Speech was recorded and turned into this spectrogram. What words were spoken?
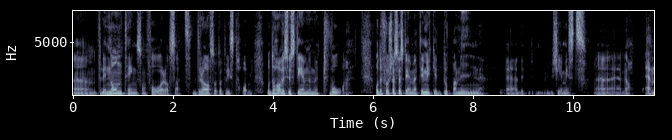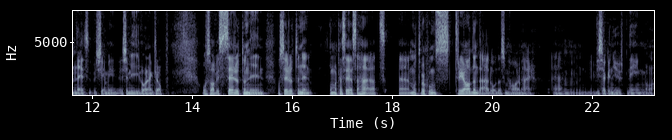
Um, för det är någonting som får oss att dra oss åt ett visst håll. Och då har vi system nummer två. Och det första systemet är mycket dopamin, eh, kemiskt eh, ja, ämne, kemi, kemi i vår kropp. Och så har vi serotonin. Och serotonin, om man kan säga så här att eh, motivationstriaden där då, den som har de här Um, vi söker njutning och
